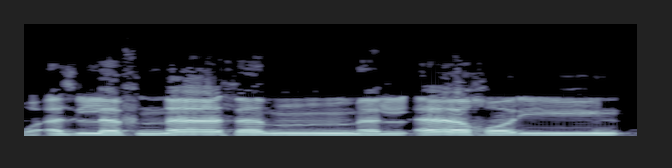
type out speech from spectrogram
وَأَزْلَفْنَا ثَمَّ الْآخَرِينَ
